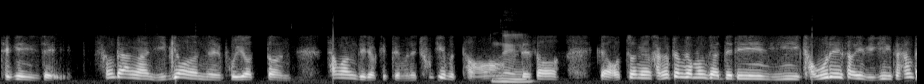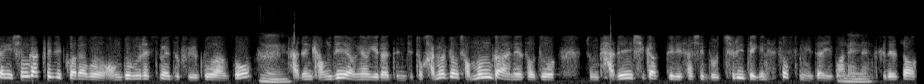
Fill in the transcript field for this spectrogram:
되게 이제 상당한 이견을 보였던 상황들이었기 때문에 초기부터 네. 그래서 그러니까 어쩌면 감염병 전문가들이 이 겨울에서의 위기가 상당히 심각해질 거라고 언급을 했음에도 불구하고 네. 다른 경제 영역이라든지 또 감염병 전문가 안에서도 좀 다른 시각들이 사실 노출이 되긴 했었습니다 이번에는. 네. 그래서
